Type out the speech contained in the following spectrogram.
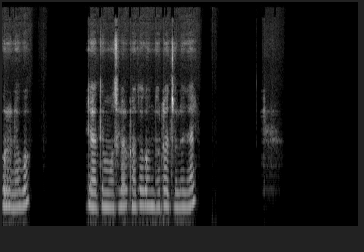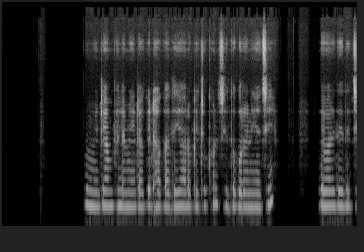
করে নেব, যাতে মশলার কাঁচা গন্ধটা চলে যায়। মিডিয়াম ফ্লেমে এটাকে ঢাকা দিয়ে আরও কিছুক্ষণ সিদ্ধ করে নিয়েছি। এবারে দিয়ে দিচ্ছি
